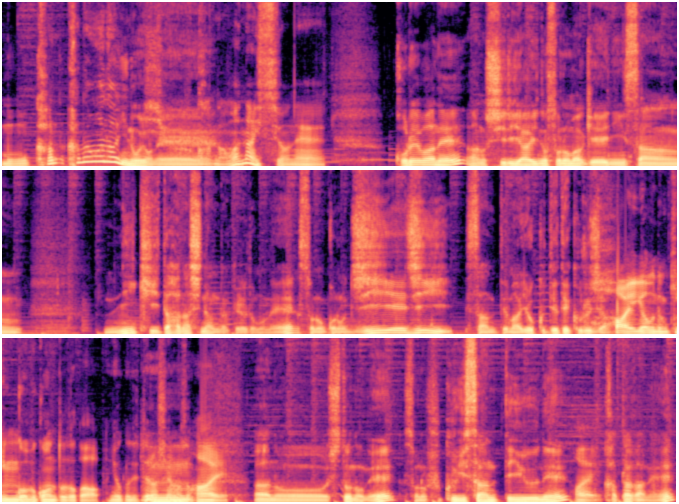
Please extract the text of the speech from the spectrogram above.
うかかなわないのよね。かなわないっすよねこれはねあの知り合いのそのまあ芸人さんに聞いた話なんだけれどもねそのこの GAG さんってまあよく出てくるじゃん。はい。いやでもキングオブコントとかよく出てらっしゃいます。うん。はい。あの人のねその福井さんっていうねはい。方がね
